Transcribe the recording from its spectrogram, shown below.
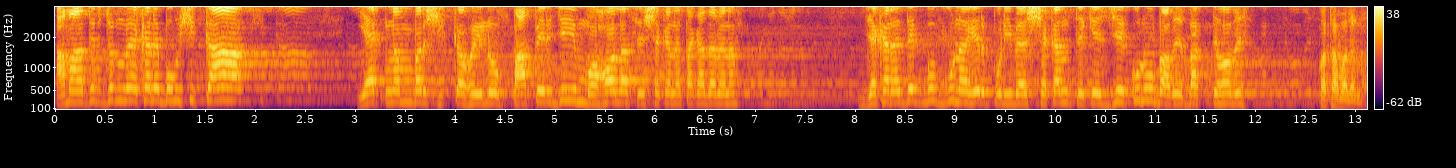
আমাদের জন্য এখানে বহু শিক্ষা। এক নাম্বার শিক্ষা হইল, পাপের যেই মহল আছে সেখানে তাকা যাবে না। যেখানে দেখব গুনাহের পরিবেশ, সেখান থেকে যে কোনোভাবে বাঁকতে হবে। কথা বলে না।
